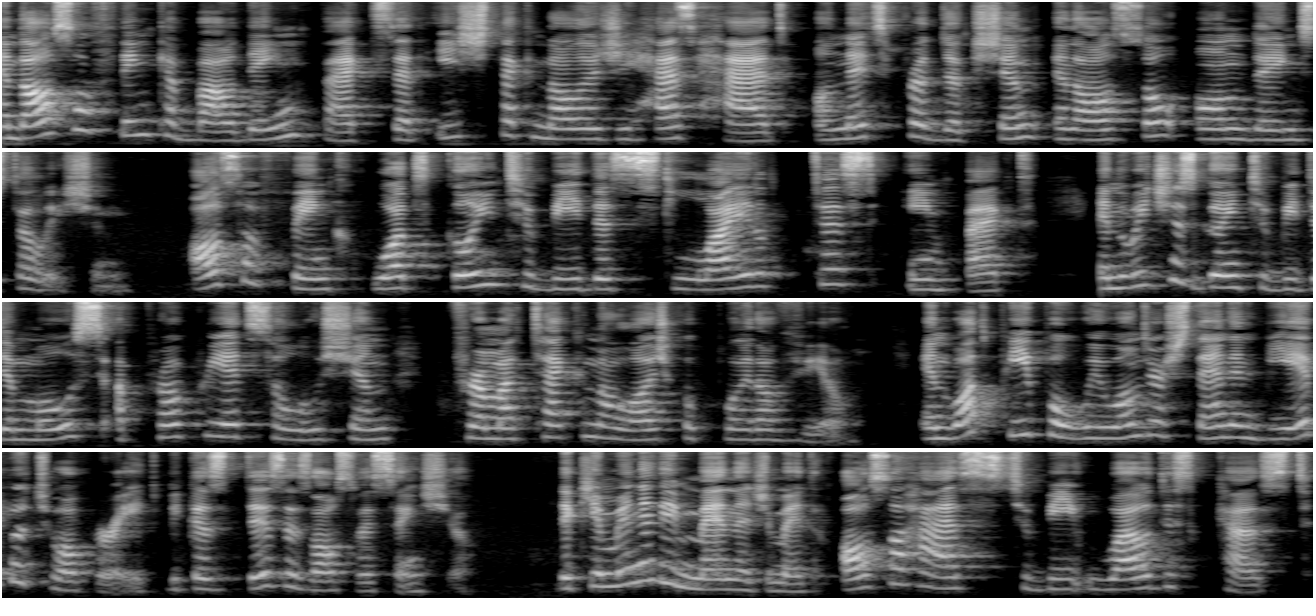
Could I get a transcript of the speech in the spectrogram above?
And also think about the impacts that each technology has had on its production and also on the installation. Also, think what's going to be the slightest impact and which is going to be the most appropriate solution from a technological point of view. And what people will understand and be able to operate, because this is also essential. The community management also has to be well discussed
